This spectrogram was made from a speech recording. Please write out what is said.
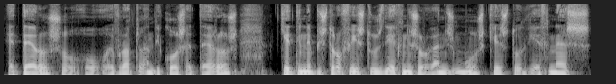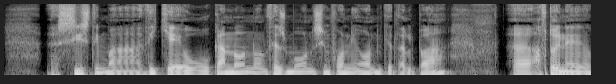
εταίρος, ο, ο ευρωατλαντικός εταίρος και την επιστροφή στους διεθνείς οργανισμούς και στο διεθνές ε, σύστημα δικαίου, κανόνων, θεσμών, συμφωνιών κτλ. Ε, αυτό είναι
